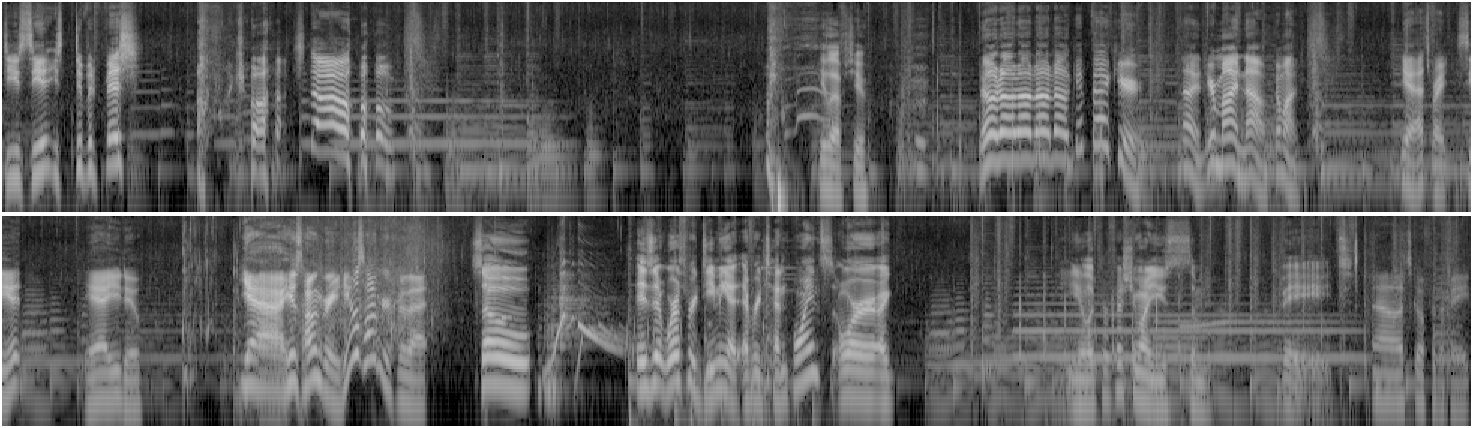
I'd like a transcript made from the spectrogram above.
do you see it, you stupid fish? Oh my gosh. No! He left you. No, no, no, no, no. Get back here. No, you're mine now. Come on. Yeah, that's right. You see it? Yeah, you do. Yeah, he was hungry. He was hungry for that. So, is it worth redeeming at every 10 points? Or, like, you know, look for fish? You want to use some bait? Uh, let's go for the bait.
